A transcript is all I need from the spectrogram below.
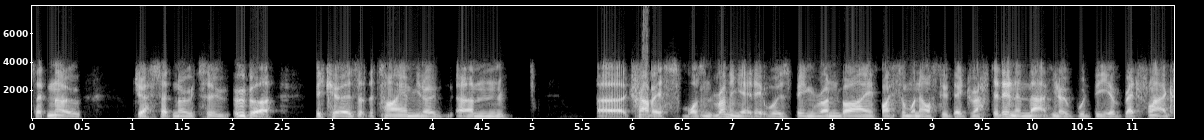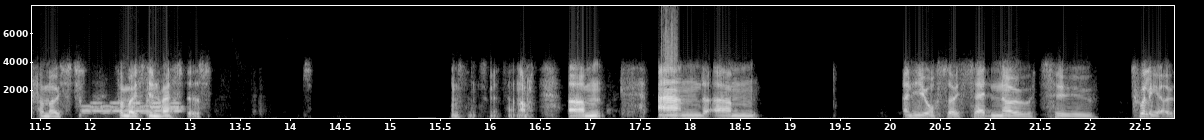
said no. Jeff said no to Uber because at the time, you know, um, uh, Travis wasn't running it; it was being run by by someone else who they drafted in, and that you know would be a red flag for most for most investors. Going to turn. Um, and um, and he also said no to Twilio,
